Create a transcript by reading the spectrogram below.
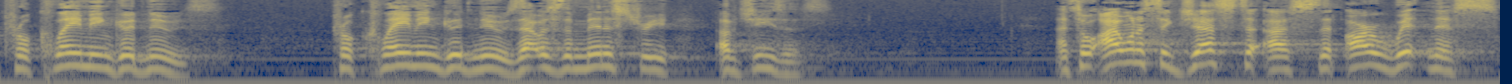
proclaiming good news. Proclaiming good news. That was the ministry of Jesus. And so I want to suggest to us that our witness,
